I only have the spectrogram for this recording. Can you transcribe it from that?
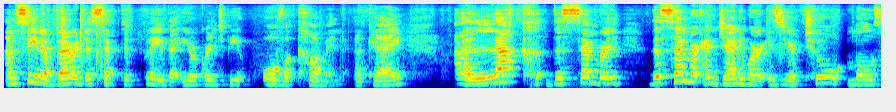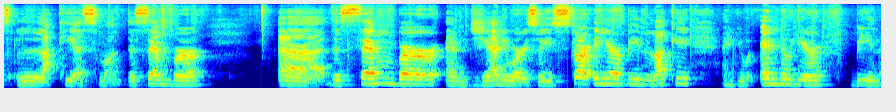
I'm seeing a very deceptive play that you're going to be overcoming, okay? A luck, December, December and January is your two most luckiest month. December uh, December and January. So you start year being lucky and you end year being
